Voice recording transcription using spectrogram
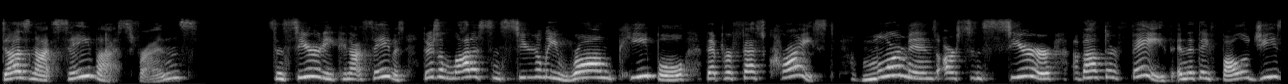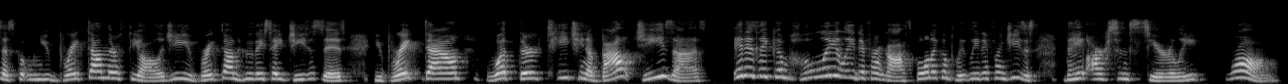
does not save us, friends. Sincerity cannot save us. There's a lot of sincerely wrong people that profess Christ. Mormons are sincere about their faith and that they follow Jesus. But when you break down their theology, you break down who they say Jesus is, you break down what they're teaching about Jesus, it is a completely different gospel and a completely different Jesus. They are sincerely wrong.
